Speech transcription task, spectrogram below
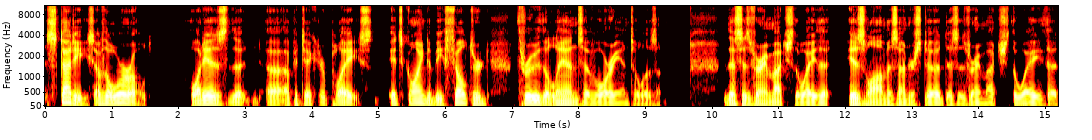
studies of the world. What is the uh, a particular place? It's going to be filtered through the lens of Orientalism. This is very much the way that Islam is understood. This is very much the way that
